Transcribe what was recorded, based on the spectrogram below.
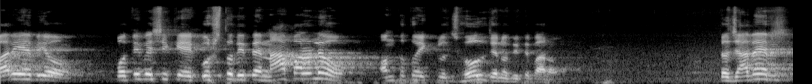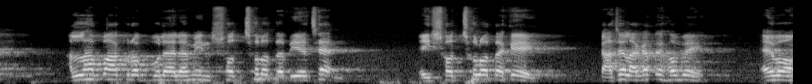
বাড়িয়ে দিও, প্রতিবেশীকে গোস্ত দিতে না পারলেও অন্তত একটু ঝোল যেন দিতে পারো। তো যাদের আল্লাহ পাক রব্বুল আলমিন সচ্ছলতা দিয়েছেন, এই সচ্ছলতাকে কাজে লাগাতে হবে এবং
